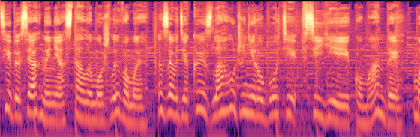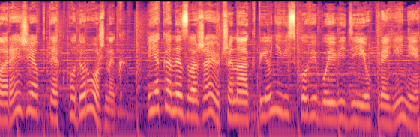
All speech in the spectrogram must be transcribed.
Ці досягнення стали можливими завдяки злагодженій роботі всієї команди мережі аптек Подорожник, яка, незважаючи на активні військові бойові дії в країні,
